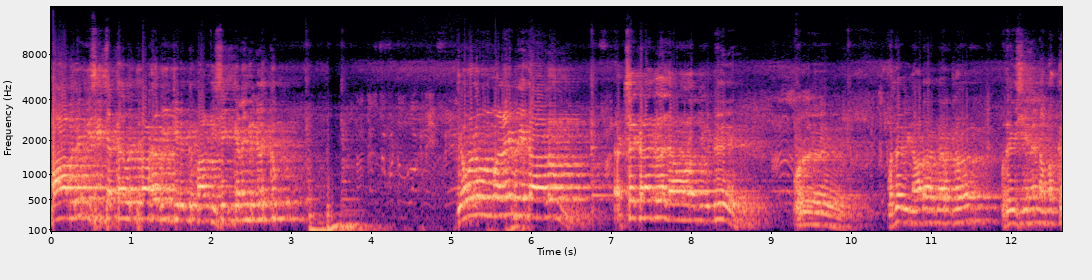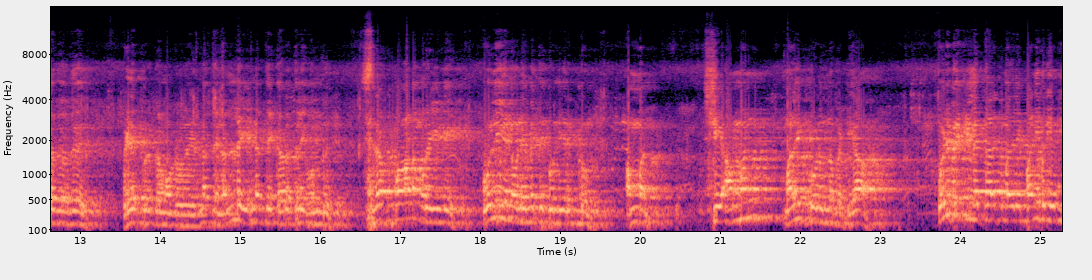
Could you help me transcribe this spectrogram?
மாபெரும் இசை சக்கரவர்த்தியாக வீட்டிற்கும் நான்கு இசை கலைஞர்களுக்கும் எவ்வளவு மழை பெய்தாலும் லட்சக்கணக்கில் ஜாமான் வச்சுக்கிட்டு ஒரு உதவி நாடாக்காரர்கள் உதவி செய்ய நமக்கு அது வந்து விளைப்பிருக்கும் ஒரு எண்ணத்தை நல்ல எண்ணத்தை கருத்திலே கொண்டு சிறப்பான முறையிலே ஒலி என்னுடைய அமைத்துக் கொண்டிருக்கும் அம்மன். ஸ்ரீ அம்மன் மலை கொழுந்தப்பட்டியா ஒளிபெருக்கு இல்லத்தாருக்கும் அதில் பணிபுரியும்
